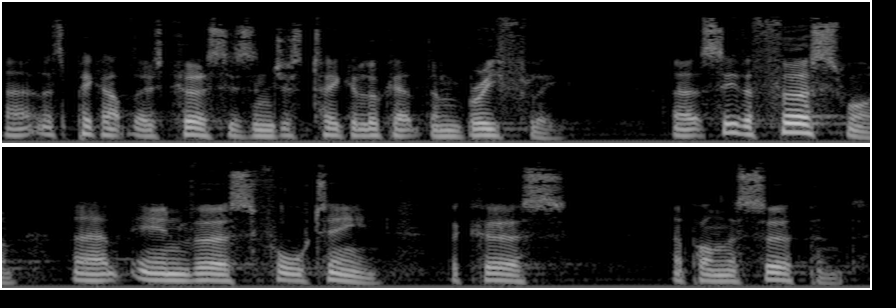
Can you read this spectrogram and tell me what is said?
Uh, let's pick up those curses and just take a look at them briefly. Uh, see the first one um, in verse 14 the curse upon the serpent.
